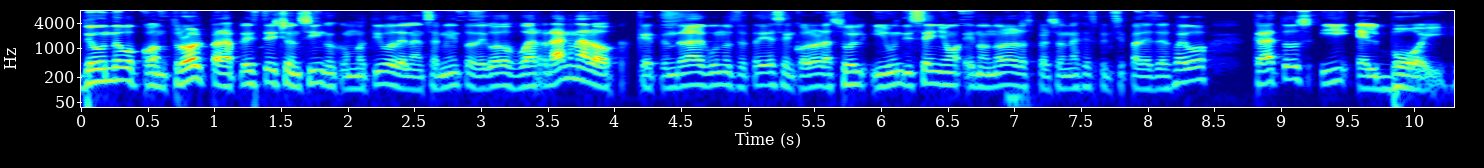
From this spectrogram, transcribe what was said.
de un nuevo control para PlayStation 5 con motivo del lanzamiento de God of War Ragnarok, que tendrá algunos detalles en color azul y un diseño en honor a los personajes principales del juego, Kratos y el Boy.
